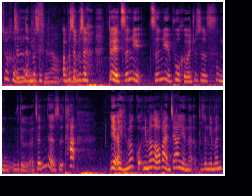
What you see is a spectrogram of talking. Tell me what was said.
就很真的不是啊，不是不是，对，子女子女不和就是父母无德，真的是他，也你们你们老板这样也能不是你们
